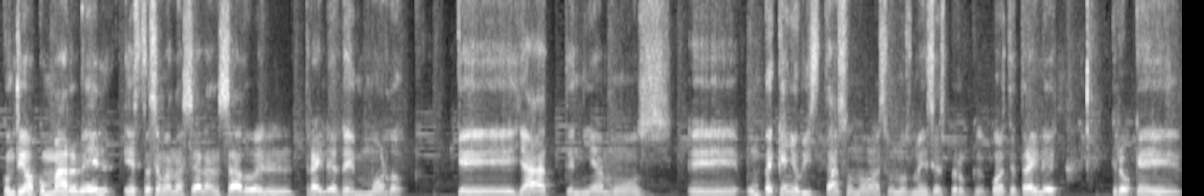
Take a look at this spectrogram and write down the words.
Continúa con Marvel. Esta semana se ha lanzado el tráiler de Mordok, que ya teníamos eh, un pequeño vistazo, ¿no? Hace unos meses, pero que con este tráiler creo que,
